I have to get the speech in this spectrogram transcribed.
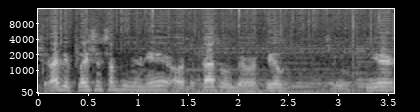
Should I be placing something in here or the path will be revealed through here?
